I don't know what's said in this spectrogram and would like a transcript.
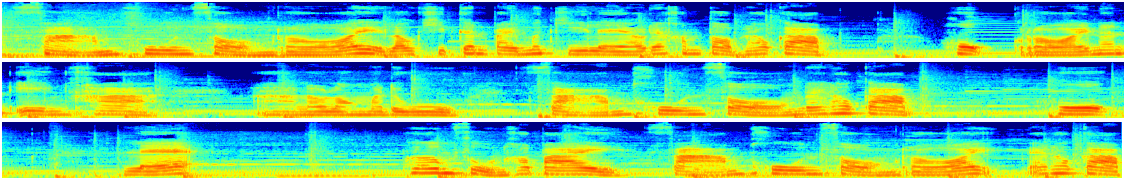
3คูณ200 เราคิดกันไปเมื่อกี้แล้วได้คำตอบเท่ากับ 600 นั่นเองค่ะเราลองมาดู3คูณ2ได้เท่ากับ 6 และเพิ่มศูนย์เข้าไป3คูณ200 ได้เท่ากับ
